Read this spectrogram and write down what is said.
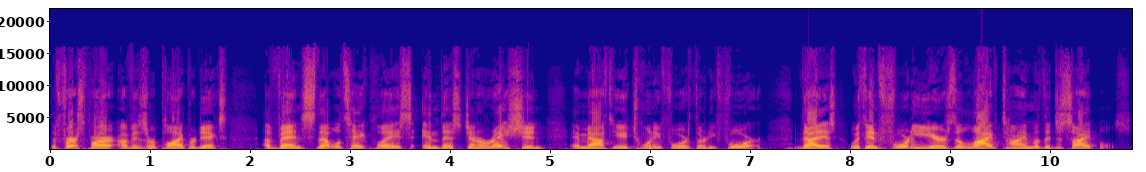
The first part of his reply predicts events that will take place in this generation in Matthew 24 34. That is, within 40 years, the lifetime of the disciples.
